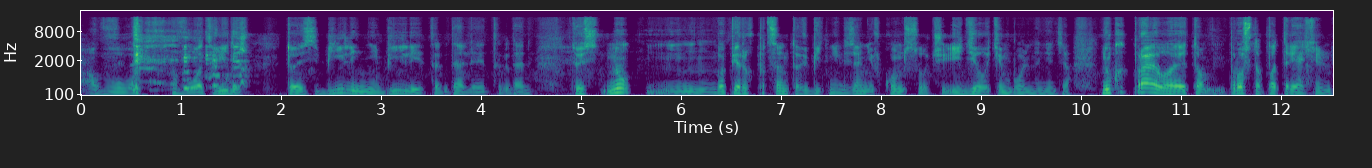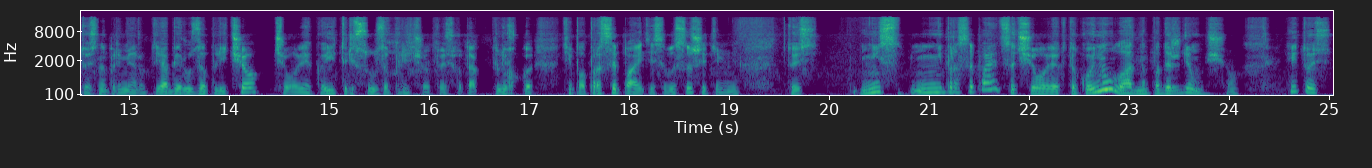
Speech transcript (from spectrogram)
А вот, вот, видишь. То есть били, не били и так далее, и так далее. То есть, ну, во-первых, пациентов бить нельзя ни в коем случае, и делать им больно нельзя. Ну, как правило, это просто потряхивание. То есть, например, вот я беру за плечо человека и трясу за плечо. То есть, вот так легко, типа, просыпайтесь, вы слышите меня? То есть, не, не просыпается человек такой, ну ладно, подождем еще. И то есть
